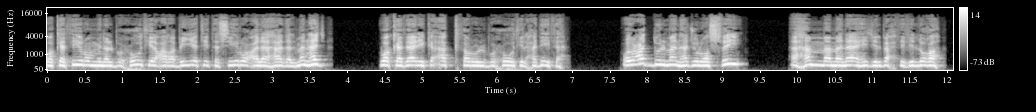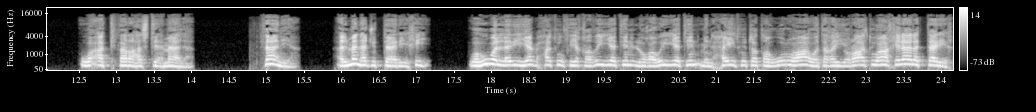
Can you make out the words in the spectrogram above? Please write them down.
وكثير من البحوث العربية تسير على هذا المنهج وكذلك أكثر البحوث الحديثة. ويعد المنهج الوصفي أهم مناهج البحث في اللغة وأكثرها استعمالا. ثانيا المنهج التاريخي وهو الذي يبحث في قضية لغوية من حيث تطورها وتغيراتها خلال التاريخ.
